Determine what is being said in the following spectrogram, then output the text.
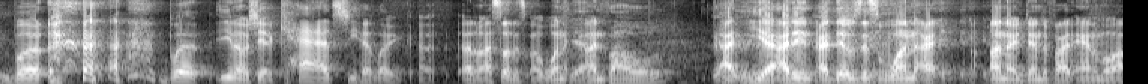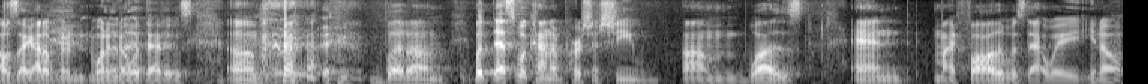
but but you know, she had cats. She had like uh, I don't know. I saw this uh, one. She had fowl. I, yeah, I didn't. I, there was this one I, unidentified animal. I was like, I don't even want to know what that is. Um, but um, but that's what kind of person she um, was, and my father was that way. You know,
